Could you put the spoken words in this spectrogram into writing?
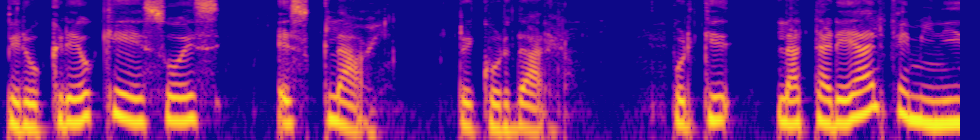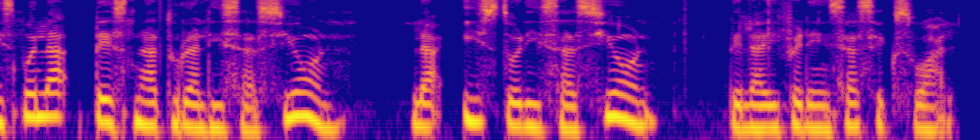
pero creo que eso es, es clave, recordarlo, porque la tarea del feminismo es la desnaturalización, la historización de la diferencia sexual.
